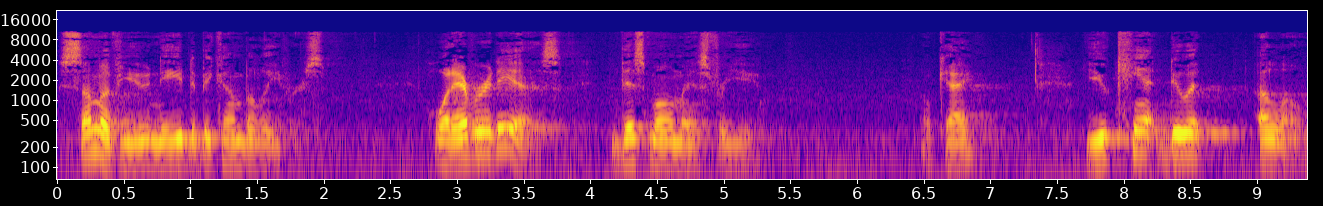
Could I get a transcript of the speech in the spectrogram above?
some of you need to become believers. Whatever it is, this moment is for you. Okay? You can't do it alone.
